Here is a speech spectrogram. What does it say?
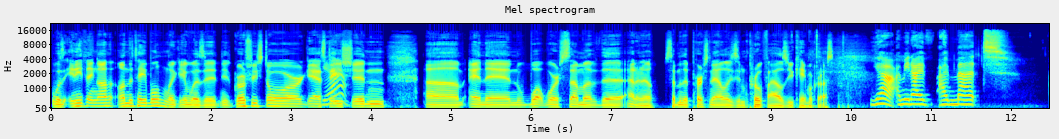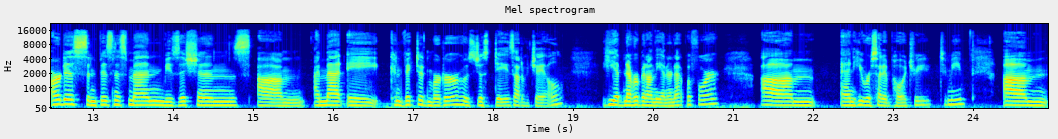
was anything on, on the table? Like it was it a grocery store, gas Yeah. station, um, and then what were some of the I don't know some of the personalities and profiles you came across? Yeah, I mean, I've I met artists and businessmen, musicians. Um, I met a convicted murderer who was just days out of jail. He had never been on the internet before, um, and he recited poetry to me. Um,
